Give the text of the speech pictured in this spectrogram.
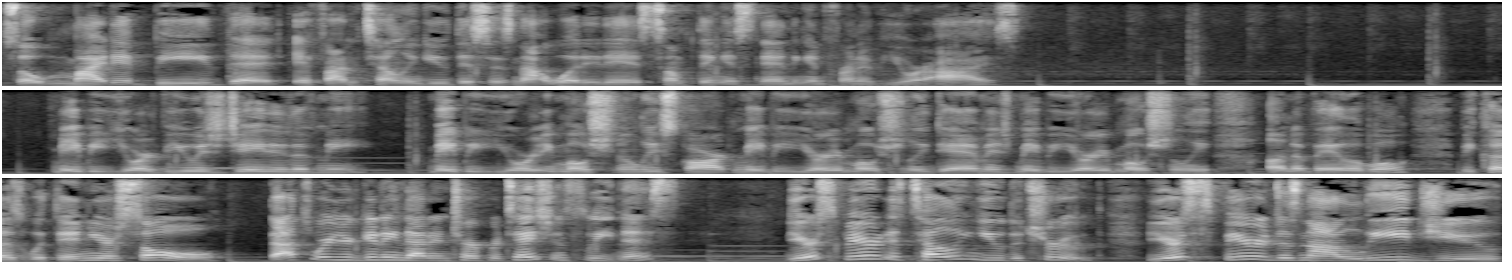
So, might it be that if I'm telling you this is not what it is, something is standing in front of your eyes? Maybe your view is jaded of me. Maybe you're emotionally scarred. Maybe you're emotionally damaged. Maybe you're emotionally unavailable. Because within your soul, that's where you're getting that interpretation, sweetness. Your spirit is telling you the truth. Your spirit does not lead you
